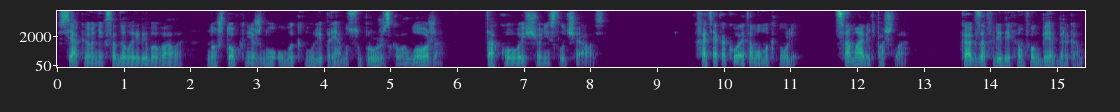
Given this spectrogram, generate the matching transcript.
Всякое у них с Аделаидой бывало, но чтоб княжну умыкнули прямо с супружеского ложа, такого еще не случалось. Хотя какое там умыкнули? Сама ведь пошла. Как за Фридрихом фон Бербергом,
